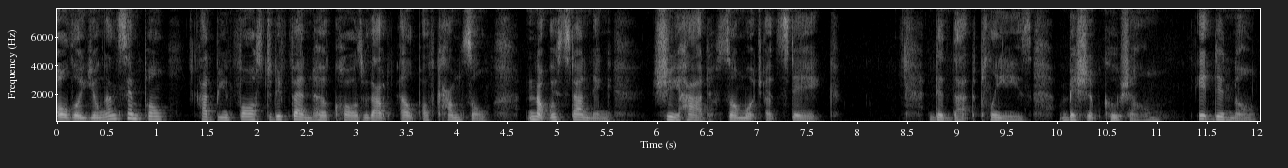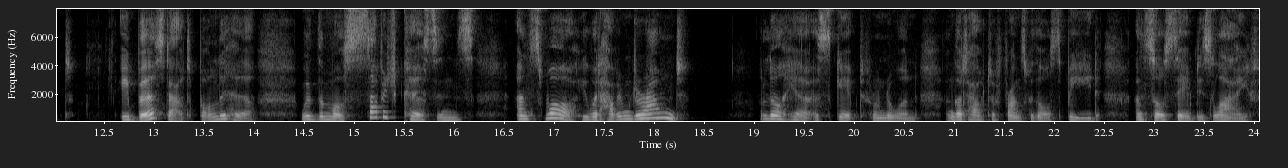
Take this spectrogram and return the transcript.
although young and simple, had been forced to defend her cause without help of counsel, notwithstanding she had so much at stake. Did that please Bishop Cauchon? It did not. He burst out upon Lohier with the most savage cursings, and swore he would have him drowned. Lohier escaped from Rouen and got out of France with all speed, and so saved his life.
